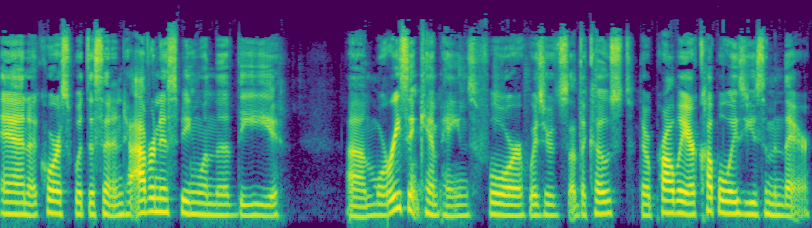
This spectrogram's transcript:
and of course, with Descent into Avernus being one of the um, more recent campaigns for Wizards of the Coast, there probably are a couple ways to use them in there.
